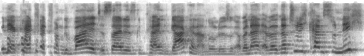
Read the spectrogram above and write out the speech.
bin ja kein Fan von Gewalt, es sei denn, es gibt kein, gar keine andere Lösung. Aber nein, aber natürlich kannst du nicht,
